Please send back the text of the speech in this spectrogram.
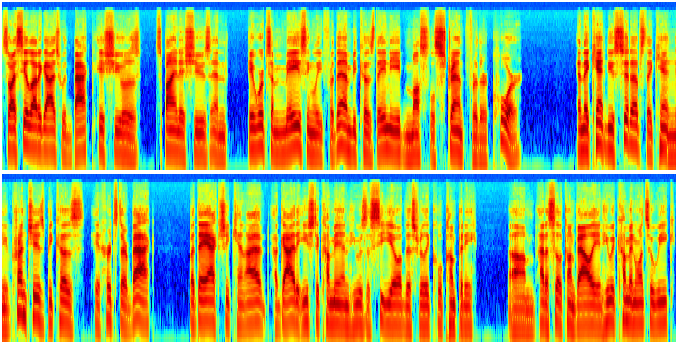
So I see a lot of guys with back issues, mm. spine issues, and it works amazingly for them because they need muscle strength for their core. And they can't do sit-ups, they can't do mm. crunches because it hurts their back, but they actually can. I have a guy that used to come in, he was a CEO of this really cool company um, out of Silicon Valley, and he would come in once a week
